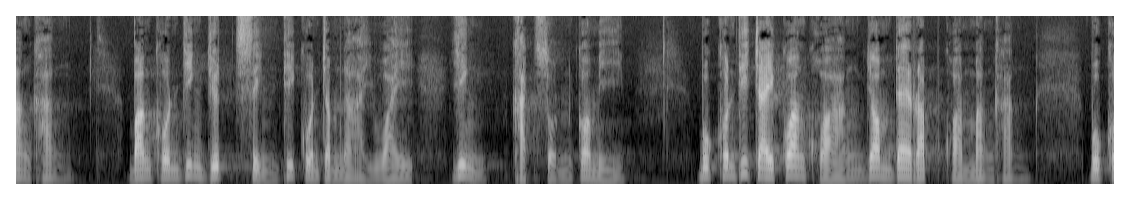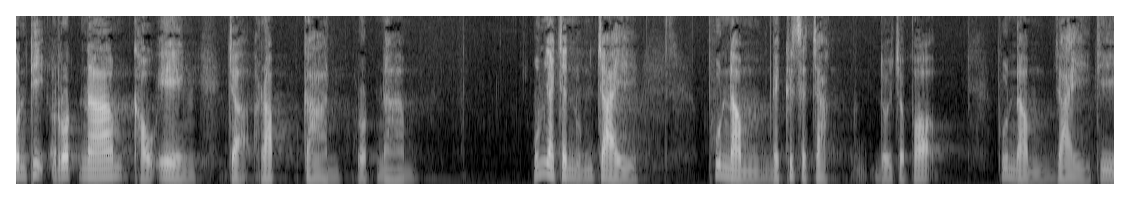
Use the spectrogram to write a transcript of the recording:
มั่งคั่ง บางคนยิ่งยึดสิ่งที่ควรจำหน่ายไว้ ยิ่งขัดสนก็มี บุคคลที่ใจกว้างขวางย่อมได้รับความมั่งคั่ง บุคคลที่รดน้ำเขาเองจะรับการรดน้ำผมอยากจะหนุนใจผู้นำในคริสตจักร โดยเฉพาะผู้นำใหญ่ที่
